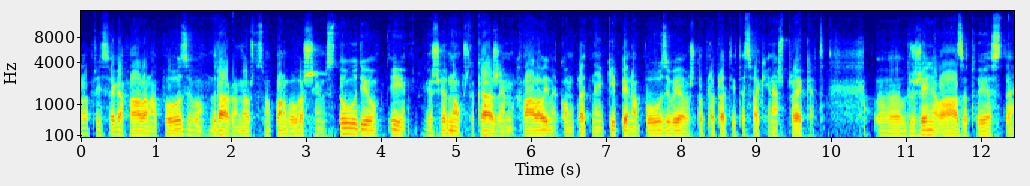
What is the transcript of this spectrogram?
Pa prije svega hvala na pozivu, drago nam je što smo ponovo u vašem studiju i još jednom što kažem hvala u ime kompletne ekipe na pozivu i evo što propratite svaki naš projekat. E, udruženje Laza, to jeste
